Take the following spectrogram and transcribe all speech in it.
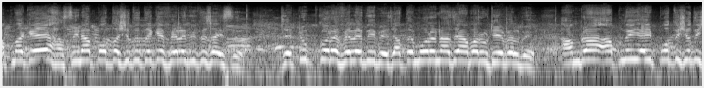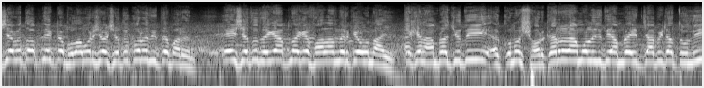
আপনাকে হাসিনা পদ্মা সেতু থেকে ফেলে দিতে চাইছে, যে টুপ করে ফেলে দিবে, যাতে মরে না যায় আবার উঠিয়ে ফেলবে। আমরা আপনি এই প্রতিশোধ হিসেবে তো আপনি একটা ভোলা বরিশাল সেতু করে দিতে পারেন। এই সেতু থেকে আপনাকে ফালানোর কেউ নাই। এখন আমরা যদি কোনো সরকারের আমলে যদি আমরা এই চাবিটা তুলি,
